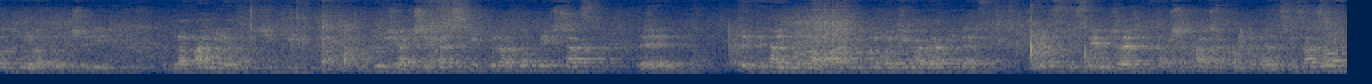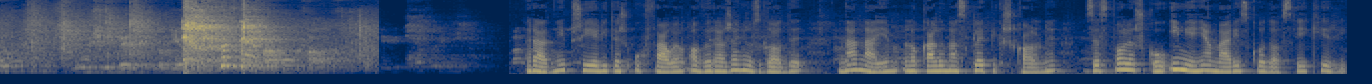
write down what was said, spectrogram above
podmiotu, czyli dla pani Jadwigi Duzia-Krzyperskiej, która dotychczas y, wynajmowała i prowadziła gabinet. W związku z tym, że to przekracza kompetencje zarządu, musi być podjęta stosowna uchwała. Radni przyjęli też uchwałę o wyrażeniu zgody na najem lokalu na sklepik szkolny w zespole szkół imienia Marii Skłodowskiej-Curie.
